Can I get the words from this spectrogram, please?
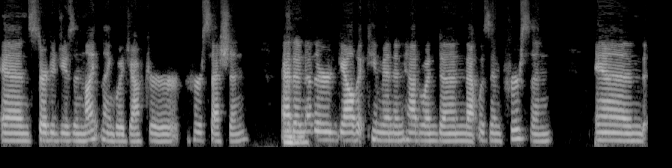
and started using light language after her session. Had Mhm. another gal that came in and had one done that was in person. And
